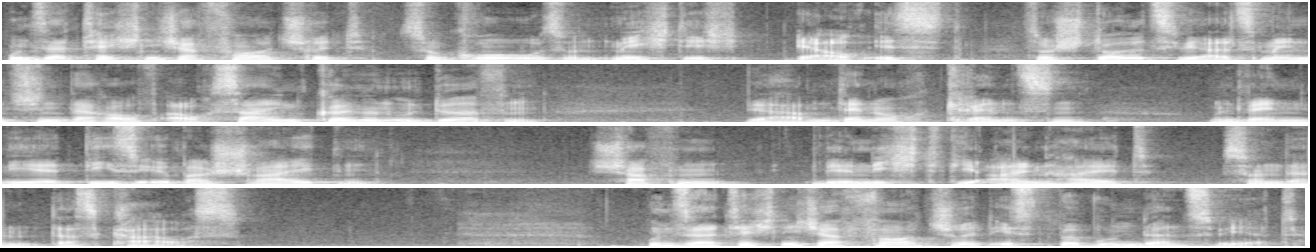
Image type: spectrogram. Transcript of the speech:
Unser technischer Fortschritt, so groß und mächtig er auch ist, so stolz wir als Menschen darauf auch sein können und dürfen, wir haben dennoch Grenzen, und wenn wir diese überschreiten, schaffen wir nicht die Einheit, sondern das Chaos. Unser technischer Fortschritt ist bewundernswert,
